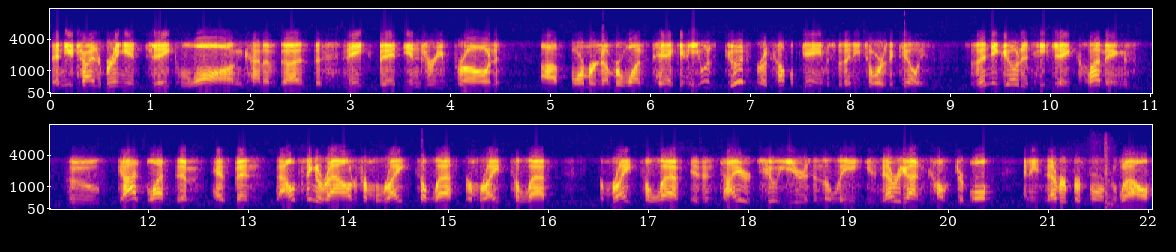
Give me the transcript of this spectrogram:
then you try to bring in Jake Long, kind of the the snake bit, injury prone, uh, former number one pick, and he was good for a couple games, but then he tore his Achilles. So then you go to T.J. Clemmings, who, God bless him, has been bouncing around from right to left, from right to left from right to left his entire two years in the league. He's never gotten comfortable, and he's never performed well.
